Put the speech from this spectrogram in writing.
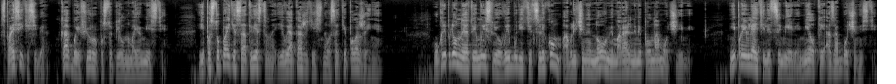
Спросите себя, как бы фюрер поступил на моем месте. И поступайте соответственно, и вы окажетесь на высоте положения. Укрепленные этой мыслью, вы будете целиком облечены новыми моральными полномочиями. Не проявляйте лицемерия, мелкой озабоченности,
